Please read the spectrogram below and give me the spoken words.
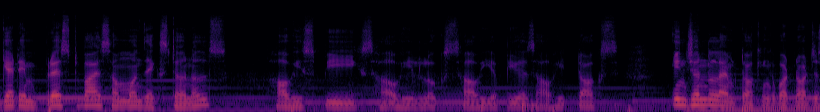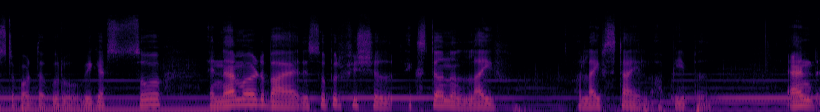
get impressed by someone's externals how he speaks, how he looks, how he appears, how he talks. In general, I'm talking about not just about the guru. We get so enamored by the superficial external life or lifestyle of people. And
